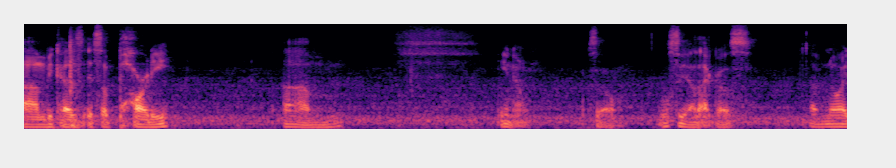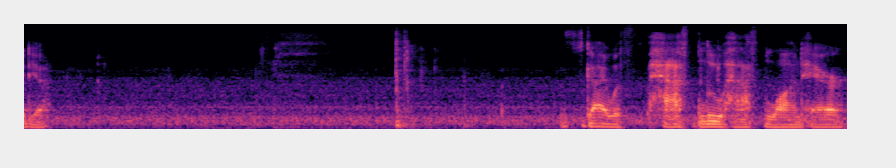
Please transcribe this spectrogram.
um, because it's a party. Um, you know, so we'll see how that goes. I have no idea. This guy with half blue, half blonde hair,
